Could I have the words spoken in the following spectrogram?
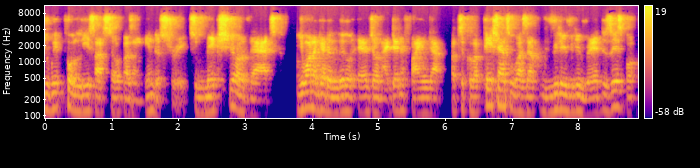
do we police ourselves as an industry to make sure that you want to get a little edge on identifying that particular patient who has that really, really rare disease, but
